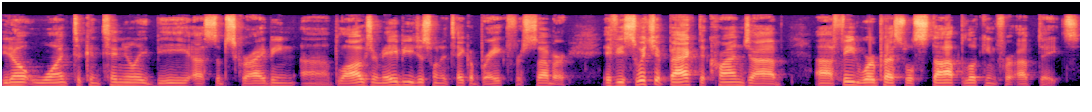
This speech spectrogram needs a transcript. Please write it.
you don't want to continually be uh, subscribing uh, blogs, or maybe you just want to take a break for summer. If you switch it back to cron job, uh, Feed WordPress will stop looking for updates.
